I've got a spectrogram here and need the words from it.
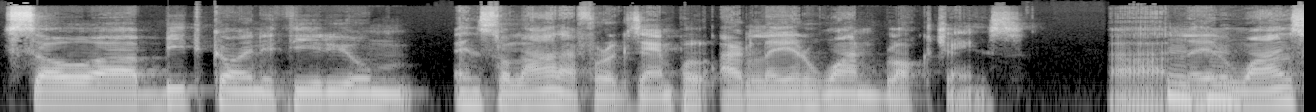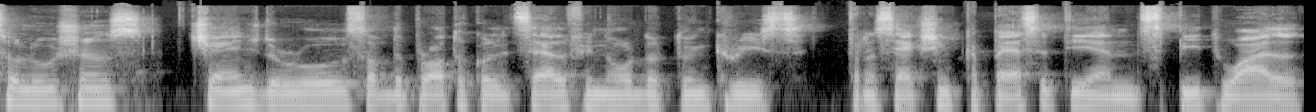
so uh, Bitcoin, Ethereum, and Solana, for example, are layer one blockchains. Uh, Layer one solutions change the rules of the protocol itself in order to increase transaction capacity and speed while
